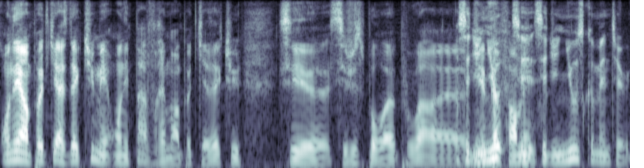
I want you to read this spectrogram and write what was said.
on est un podcast d'actu, mais on n'est pas vraiment un podcast d'actu. C'est euh, c'est juste pour euh, pouvoir euh, C'est du, mieux news- performer. c'est- c'est du news commentary.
